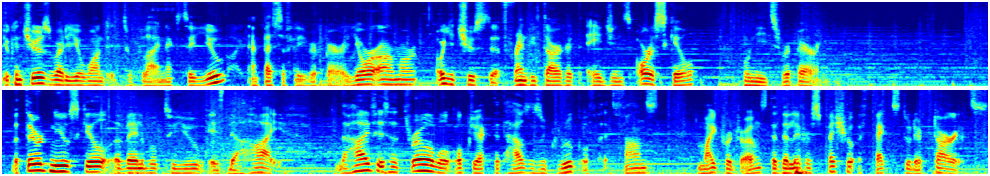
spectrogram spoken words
You can choose whether you want it to fly next to you and passively repair your armor, or you choose the friendly target, agents or a skill who needs repairing. The third new skill available to you is the Hive. The Hive is a throwable object that houses a group of advanced micro drones that deliver special effects to their targets.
